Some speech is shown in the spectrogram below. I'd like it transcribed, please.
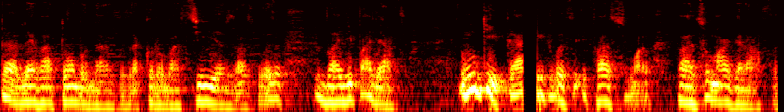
para levar tombo nas acrobacias, nas coisas, vai de palhaço. Um que cai, que você faz uma, faz uma graça.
